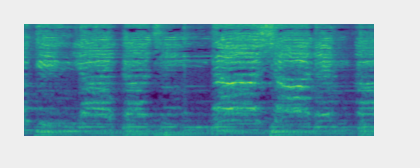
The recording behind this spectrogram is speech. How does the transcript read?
यात्रा शालिका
